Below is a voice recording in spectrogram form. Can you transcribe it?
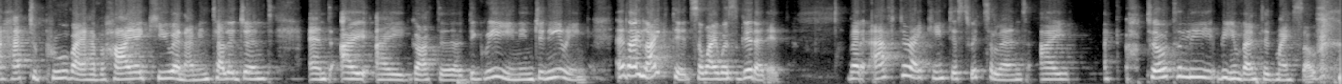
i had to prove i have a high iq and i'm intelligent and i i got a degree in engineering and i liked it so i was good at it. But after i came to switzerland i I totally reinvented myself.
